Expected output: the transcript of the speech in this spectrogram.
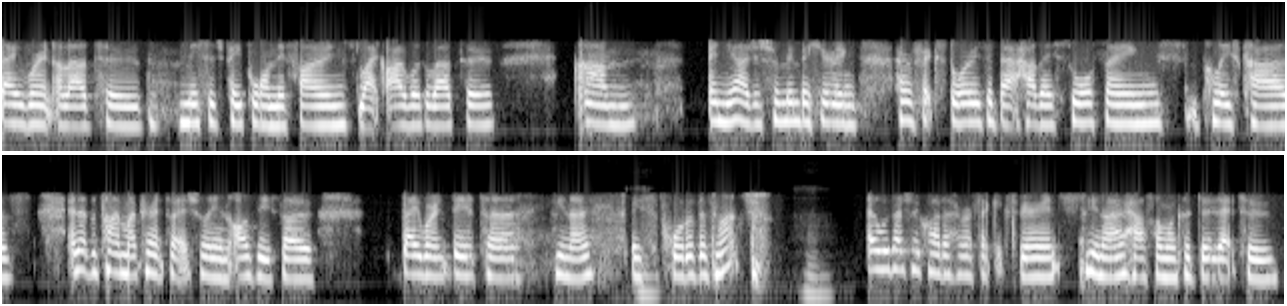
they weren't allowed to message people on their phones like I was allowed to. Um, and yeah, I just remember hearing horrific stories about how they saw things, police cars. And at the time, my parents were actually in Aussie, so they weren't there to, you know, be supportive as much. It was actually quite a horrific experience, you know, how someone could do that to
